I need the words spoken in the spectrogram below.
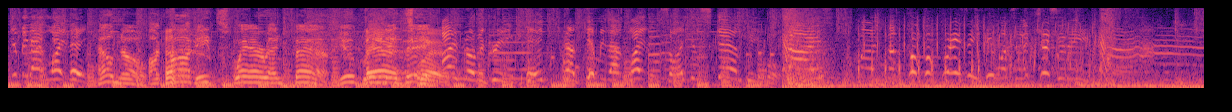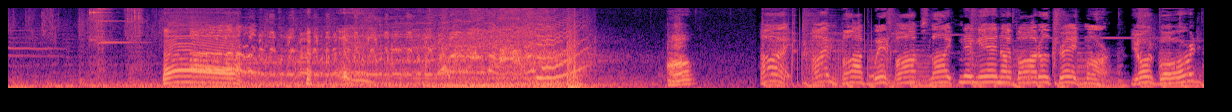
Give me that lightning! Hell no, I can't eat square and fair. You Fair greedy and pig. square. I'm not a greedy pig. Now give me that lightning so I can scam people. Guys, I'm not Coco crazy! He wants electricity! Ah. huh? Hi, I'm Bob with Bob's Lightning in a Bottle trademark. You're bored?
